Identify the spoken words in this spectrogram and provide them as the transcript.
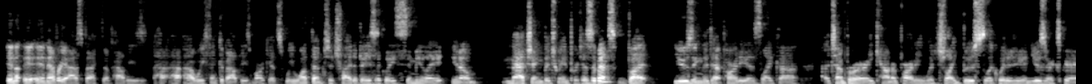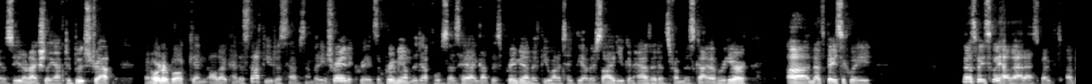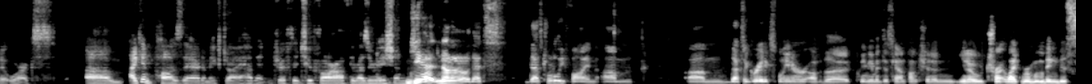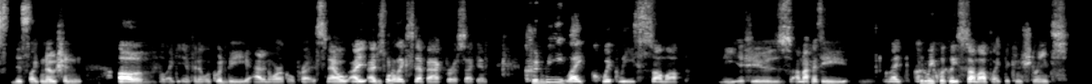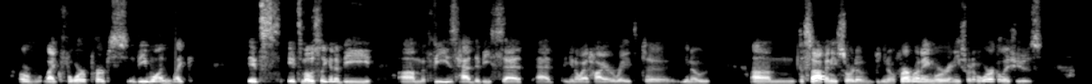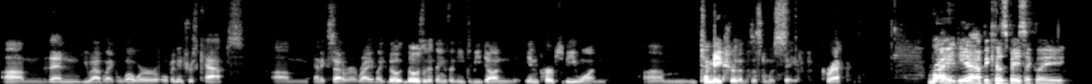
in in every aspect of how these how we think about these markets, we want them to try to basically simulate you know matching between participants, but using the debt party as like a, a temporary counterparty, which like boosts liquidity and user experience. So you don't actually have to bootstrap an order book and all that kind of stuff. You just have somebody trade. It creates a premium. The debt pool says, "Hey, I got this premium. If you want to take the other side, you can have it. It's from this guy over here." Uh, and that's basically that's basically how that aspect of it works. Um, I can pause there to make sure I haven't drifted too far off the reservation. Yeah, no, no, no. That's that's totally fine. Um, um, that's a great explainer of the premium and discount function, and you know, try, like removing this this like notion of like infinite liquidity at an oracle price. Now, I, I just want to like step back for a second. Could we like quickly sum up the issues? I'm not going to see like, could we quickly sum up like the constraints or like for perps v1 like it's it's mostly going to be um, fees had to be set at you know at higher rates to you know um, to stop any sort of you know front running or any sort of oracle issues. Um, then you have like lower open interest caps um, and etc right? Like th- those are the things that need to be done in perps v1 um, to make sure that the system was safe correct? Right yeah because basically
